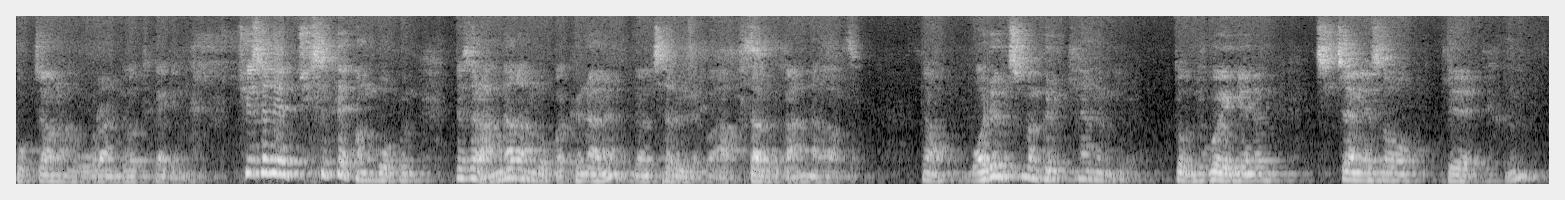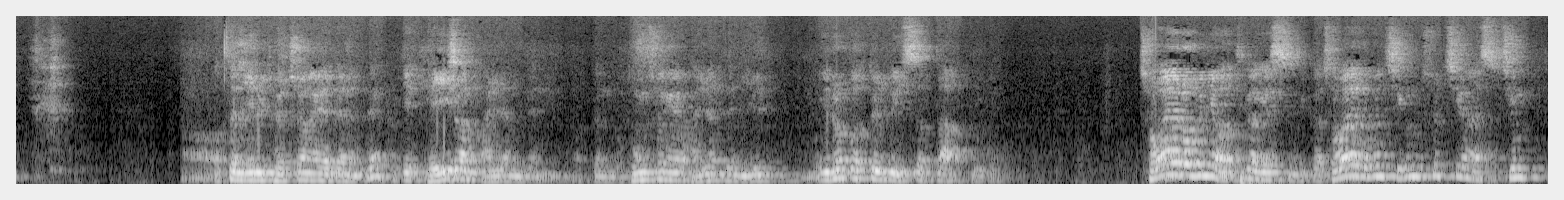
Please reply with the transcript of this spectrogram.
복장을 하고 오라는데 어떻게 하겠냐. 최선의, 최선의 방법은 회사를 안 나가는 것과 그날 연차를 내고 그러고 안 나가고. 그냥 어렵지만 그렇게 하는 거예요. 또 누구에게는 직장에서 이렇게, 음? 어, 떤 일을 결정해야 되는데 그게 게이랑 관련된 어떤 뭐 동성애와 관련된 일, 뭐 이런 것들도 있었다. 그리고 저와 여러분이 어떻게 하겠습니까? 저와 여러분 지금 솔직히 말해서 지금 어,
